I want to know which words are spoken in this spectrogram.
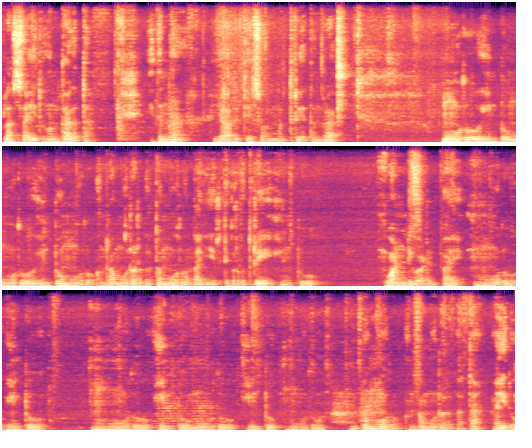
ಪ್ಲಸ್ ಐದು ಅಂತ ಆಗುತ್ತೆ. ಇದನ್ನು ಯಾವ ರೀತಿ ಸಾಲ್ವ್ ಮಾಡ್ತೀರಿ ಅಂತಂದ್ರೆ ಮೂರು ಇಂಟು ಮೂರು ಇಂಟು ಮೂರು ಅಂದ್ರೆ ಮೂರರ ಘಾತ ಮೂರು ಅಂದಾಗ ಈ ರೀತಿ ಬರುತ್ತೆ ರೀ ಇಂಟು ಒನ್ ಡಿವೈಡೆಡ್ ಬೈ ಮೂರು ಇಂಟು ಮೂರು ಇಂಟು ಮೂರು ಇಂಟು ಮೂರು ಇಂಟು ಮೂರು ಅಂದ್ರೆ ಮೂರರ ಘಾತ ಐದು.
